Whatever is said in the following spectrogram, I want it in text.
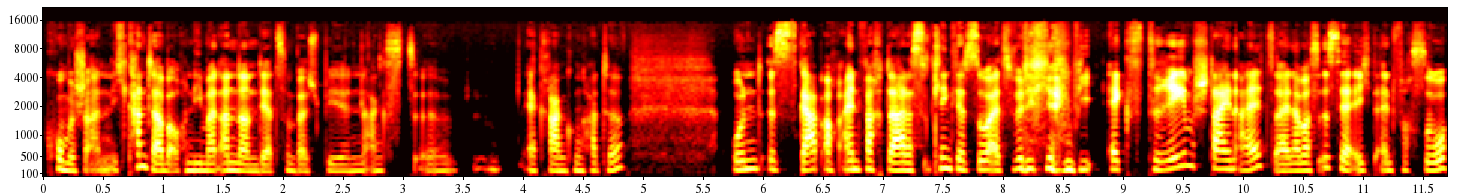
komisch an. Ich kannte aber auch niemand anderen, der zum Beispiel eine Angsterkrankung äh, hatte. Und es gab auch einfach da, das klingt jetzt so, als würde ich irgendwie extrem steinalt sein, aber es ist ja echt einfach so,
